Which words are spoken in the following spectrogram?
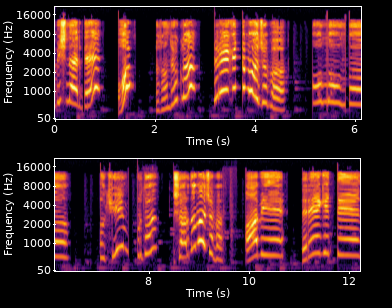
abiş nerede? Oha! Kafamda yok lan. Nereye gitti bu acaba? Allah Allah. Bakayım burada. Dışarıda mı acaba? Abi nereye gittin?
